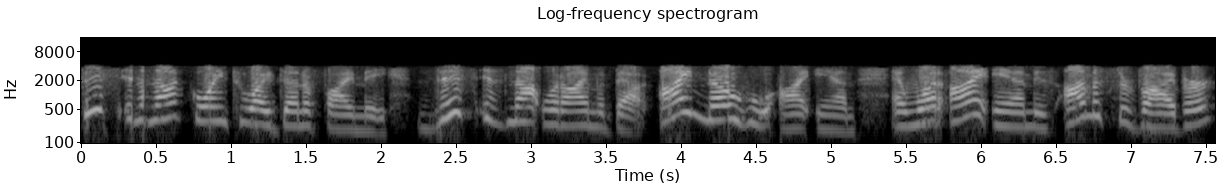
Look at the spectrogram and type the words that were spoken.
This is not going to identify me. This is not what I'm about. I know who I am. And what I am is I'm a survivor,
